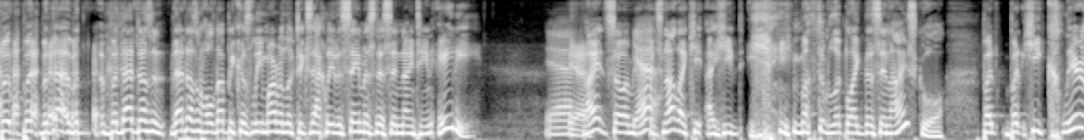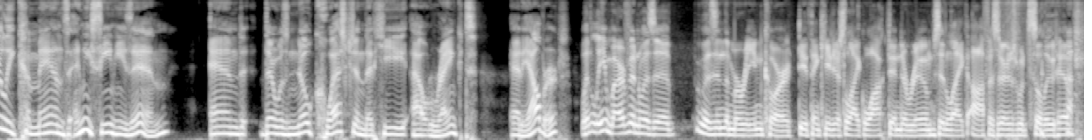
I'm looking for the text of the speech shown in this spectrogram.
but but but that but, but that doesn't that doesn't hold up because Lee Marvin looked exactly the same as this in 1980. Yeah. Yeah. right? So I mean, Yeah. it's not like he uh, he he must have looked like this in high school, but but he clearly commands any scene he's in, and there was no question that he outranked Eddie Albert. When Lee Marvin was a was in the Marine Corps, do you think he just like walked into rooms and like officers would salute him?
